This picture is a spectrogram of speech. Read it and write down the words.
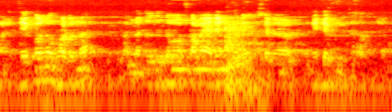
মানে যে কোনো ঘটনা আমরা দ্রুততম সময় অ্যাটেন্ড করে সেটা মেটে করতে সক্ষম।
